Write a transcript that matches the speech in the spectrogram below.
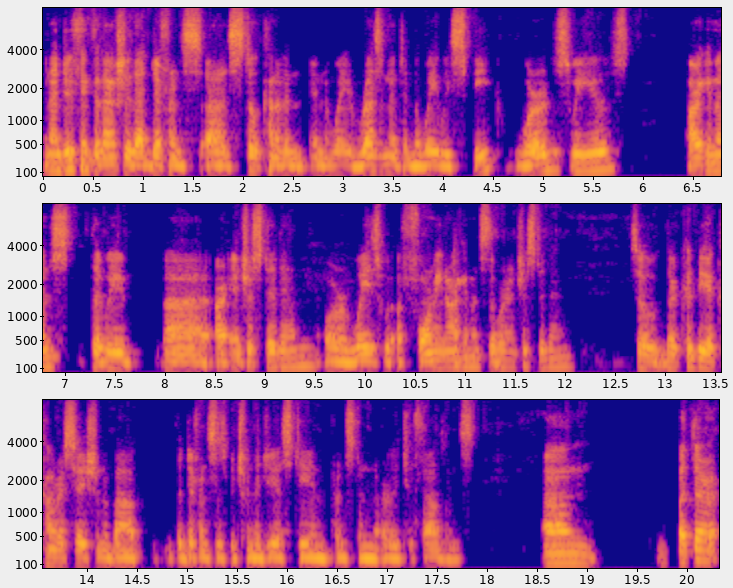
And I do think that actually that difference uh, is still kind of in, in a way resonant in the way we speak, words we use, arguments that we uh, are interested in, or ways of forming arguments that we're interested in. So there could be a conversation about the differences between the GSD and Princeton in the early 2000s. Um, but there,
